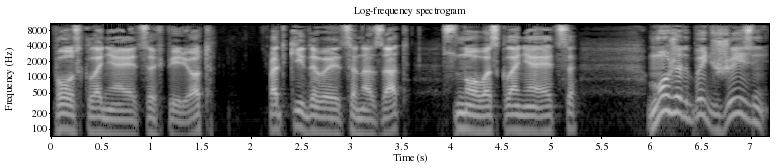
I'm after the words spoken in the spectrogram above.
Пол склоняется вперед, откидывается назад, снова склоняется — может быть, жизнь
